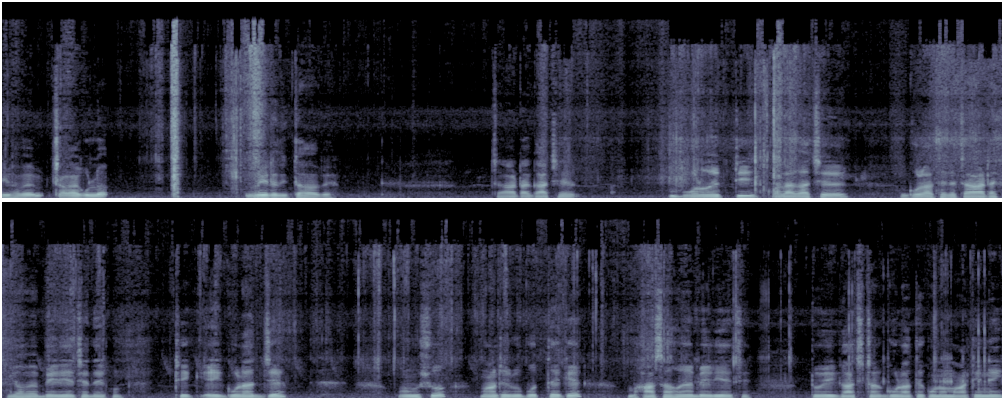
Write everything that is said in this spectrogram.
এইভাবে চারাগুলো মেরে দিতে হবে। চারাটা গাছের বড় একটি কলা গাছের গোড়া থেকে চারাটা কীভাবে বেরিয়েছে দেখুন। ঠিক এই গোড়ার যে অংশ মাটির উপর থেকে ভাসা হয়ে বেরিয়েছে। তো এই গাছটার গোড়াতে কোনো মাটি নেই।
